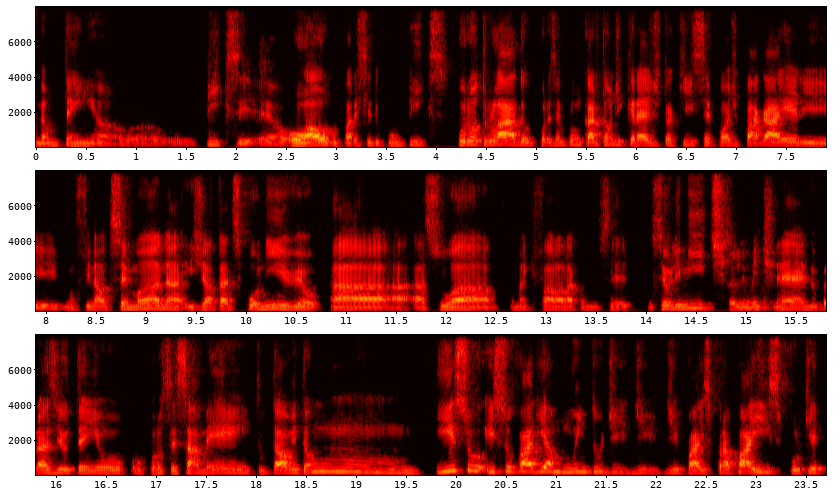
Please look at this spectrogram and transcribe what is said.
não tem uh, o Pix uh, ou algo parecido com o Pix. Por outro lado, por exemplo, um cartão de crédito aqui, você pode pagar ele no final de semana e já está disponível a, a, a, sua, como é que fala lá, quando você, o seu limite. Seu limite. Né? No Brasil tem o, o processamento tal, então isso, isso varia muito de, de, de país para país, porque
